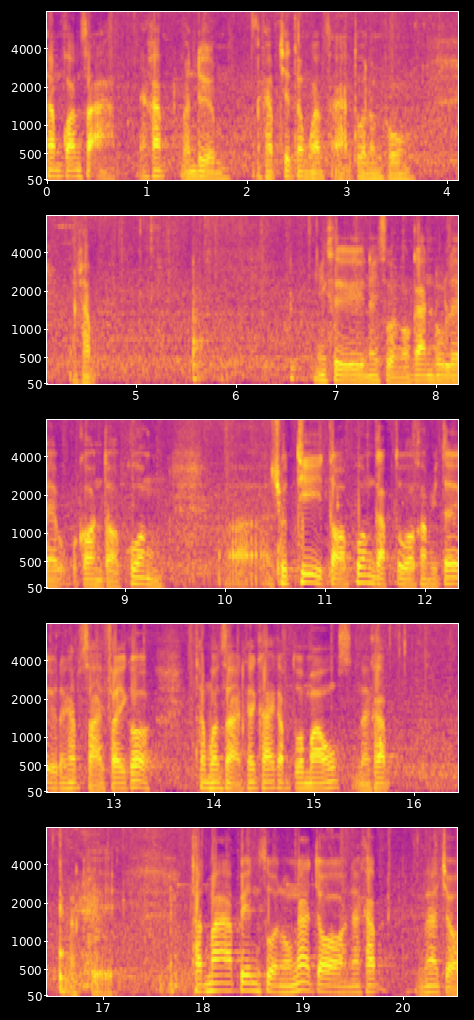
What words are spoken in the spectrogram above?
ทำความสะอาดนะครับ เหมือนเดิมนะครับ เช็ดทำความสะอาดตัวลำโพงนะครับ นี่คือในส่วนของการดูแลอุปกรณ์ต่อพ่วงชุดที่ต่อพ่วงกับตัวคอมพิวเตอร์นะครับ สายไฟก็ทำความสะอาดคล้าย ๆ กับตัวเมาส์นะครับโอเคถัดมาเป็นส่วนของหน้าจอนะครับ หน้าจอ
